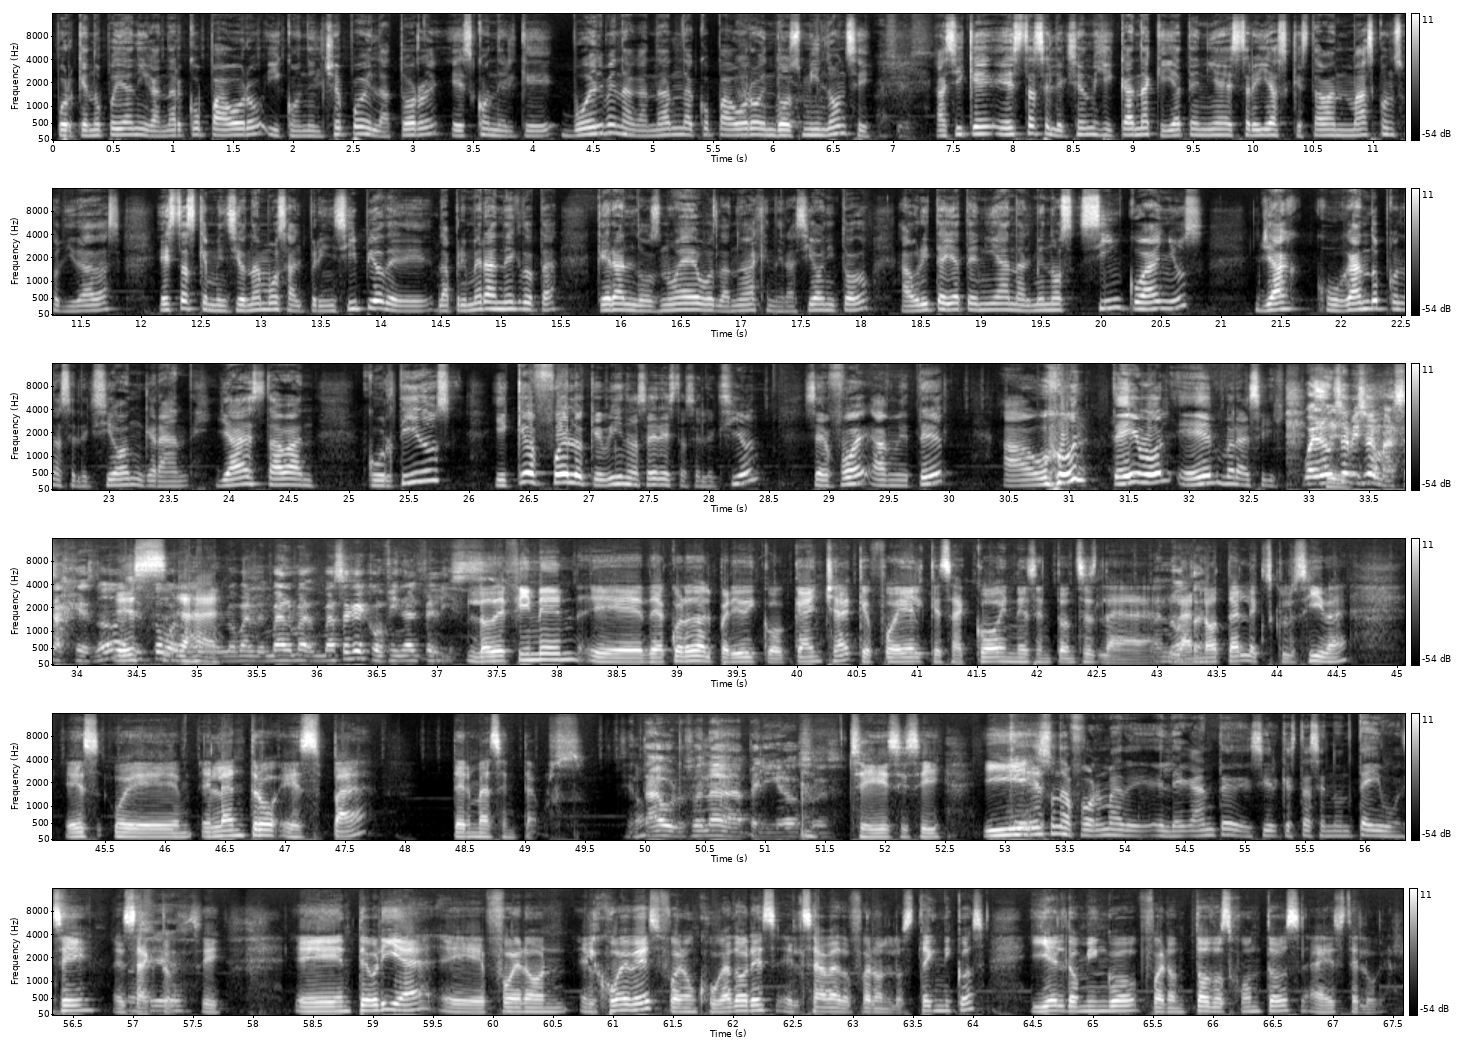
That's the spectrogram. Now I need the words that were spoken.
porque no podía ni ganar Copa Oro y con el Chepo de la Torre es con el que vuelven a ganar una Copa Oro en 2011. Así. Así que esta selección mexicana que ya tenía estrellas que estaban más consolidadas, estas que mencionamos al principio de la primera anécdota, que eran los nuevos, la nueva generación y todo, ahorita ya tenían al menos cinco años ya jugando con la selección grande, ya estaban curtidos. ¿Y qué fue lo que vino a hacer esta selección? Se fue a meter a un table en Brasil. Bueno, un servicio de masajes, ¿no? Así Es- Es, como lo- lo man- ma- ma- masaje con final feliz. Lo definen eh, de acuerdo al periódico Cancha, que fue el que sacó en ese entonces la, La la nota. la, exclusiva. Es eh, el antro Spa Terma ¿no? Centauro, suena peligroso eso. Sí, sí, sí. Y Que es una forma de elegante de decir que estás en un table. Sí, exacto, sí. Eh, en teoría, eh, fueron el jueves fueron jugadores, el sábado fueron los técnicos y el domingo fueron todos juntos a este lugar.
